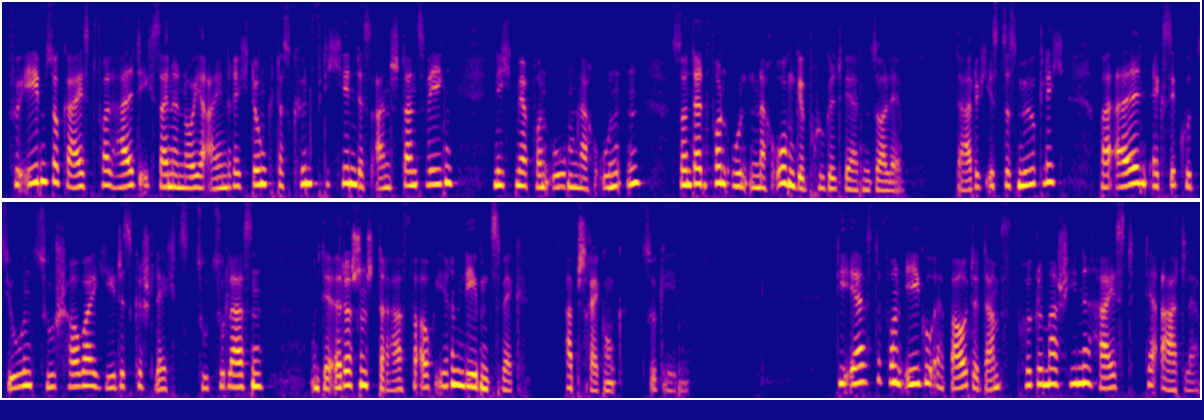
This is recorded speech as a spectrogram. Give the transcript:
Für ebenso geistvoll halte ich seine neue Einrichtung, dass künftig hin des Anstands wegen nicht mehr von oben nach unten, sondern von unten nach oben geprügelt werden solle. Dadurch ist es möglich, bei allen Exekutionen Zuschauer jedes Geschlechts zuzulassen und der irdischen Strafe auch ihren Nebenzweck, Abschreckung zu geben. Die erste von Ego erbaute Dampfprügelmaschine heißt der Adler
